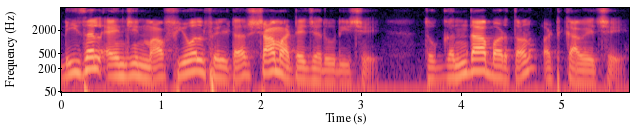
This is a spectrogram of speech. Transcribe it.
ડીઝલ એન્જિનમાં ફ્યુઅલ ફિલ્ટર શા માટે જરૂરી છે? તો ગંદા બળતણ અટકાવે છે.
